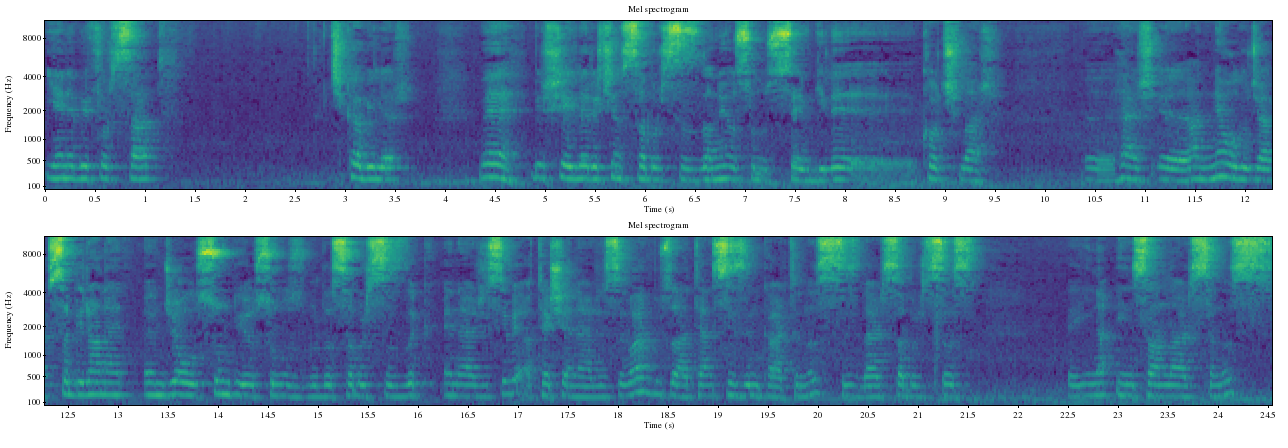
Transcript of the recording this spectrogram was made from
yeni bir fırsat çıkabilir ve bir şeyler için sabırsızlanıyorsunuz sevgili e, koçlar. E, Her e, hani ne olacaksa bir an önce olsun diyorsunuz. Burada sabırsızlık enerjisi ve ateş enerjisi var. Bu zaten sizin kartınız. Sizler sabırsız insanlarsınız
